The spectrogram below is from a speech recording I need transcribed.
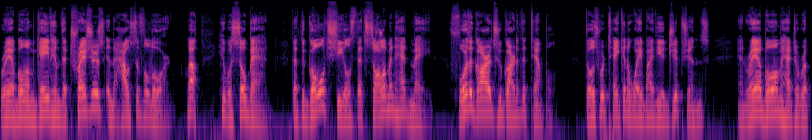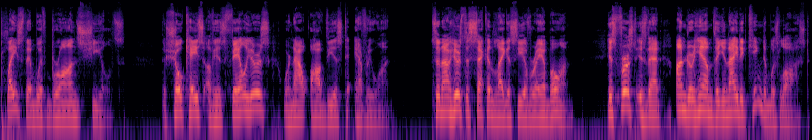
Rehoboam gave him the treasures in the house of the Lord. Well, it was so bad that the gold shields that Solomon had made for the guards who guarded the temple, those were taken away by the Egyptians, and Rehoboam had to replace them with bronze shields. The showcase of his failures were now obvious to everyone. So now here's the second legacy of Rehoboam. His first is that under him the United Kingdom was lost,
